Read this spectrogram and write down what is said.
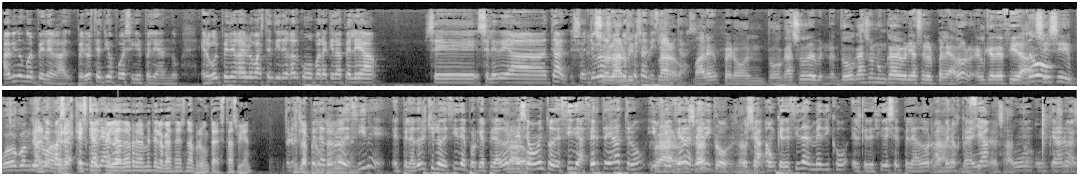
ha habido un golpe ilegal, pero este tío puede seguir peleando. ¿El golpe ilegal es lo bastante ilegal como para que la pelea se, se le dé a tal? Son- yo creo que son dos árbitro- cosas claro, distintas. vale, pero en todo caso, debe- en todo caso nunca debería ser el peleador el que decida. No. sí, sí, puedo continuar. que pasa pero es que es el que peleador- peleador realmente lo que hacen es una pregunta, ¿estás bien? Pero es, que el peleador lo decide. El peleador es quien lo decide, porque el peleador en ese momento decide hacer teatro y Claro, influenciar al exacto, médico. exacto. O sea, aunque decida el médico, el que decide es el peleador, a menos que decide, haya exacto, un, un cráneo es.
